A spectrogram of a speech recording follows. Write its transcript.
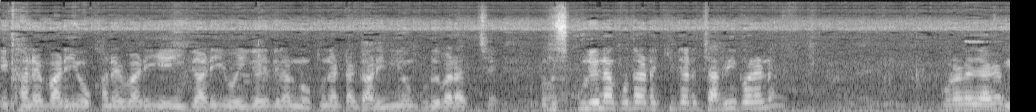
এখানে বাড়ি ওখানে বাড়ি এই গাড়ি ওই গাড়ি দিলাম নতুন একটা গাড়ি নিয়েও ঘুরে বেড়াচ্ছে। ও তো স্কুলে না কোথাও একটা কি একটা চাকরি করে না? কোনো একটা জায়গায়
